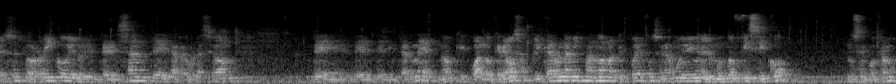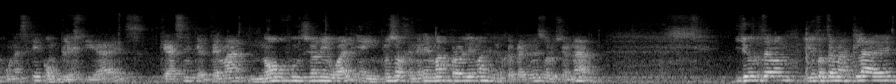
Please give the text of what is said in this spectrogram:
eso es lo rico y lo interesante de la regulación de, del Internet, ¿no? que cuando queremos aplicar una misma norma que puede funcionar muy bien en el mundo físico, nos encontramos con una serie de complejidades que hacen que el tema no funcione igual e incluso genere más problemas de los que pretende solucionar. Y otro, tema, y otro tema clave,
